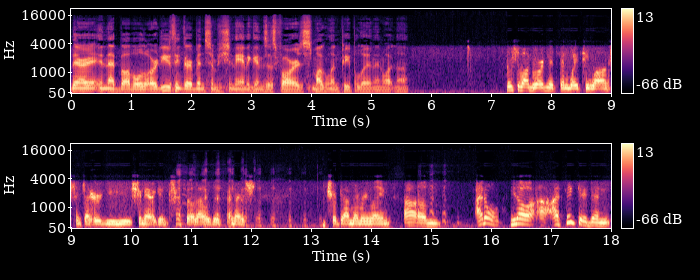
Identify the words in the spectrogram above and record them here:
there in that bubble, or do you think there have been some shenanigans as far as smuggling people in and whatnot? First of all, Gordon, it's been way too long since I heard you use shenanigans, so that was a, nice trip down memory lane. Um, I don't, you know, I, I think they've been.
